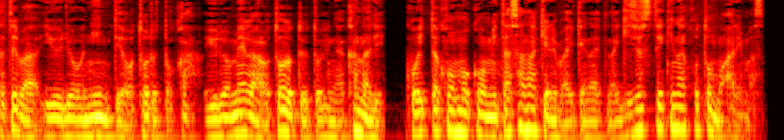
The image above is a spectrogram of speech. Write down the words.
例えば有料認定を取るとか、有料銘柄を取るという時にはかなりこういった項目を満たさなければいけないというのは技術的なこともあります。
